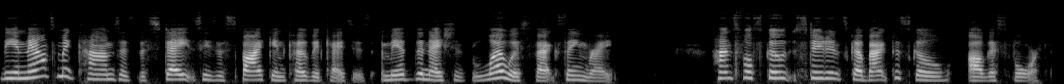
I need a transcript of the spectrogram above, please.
The announcement comes as the state sees a spike in COVID cases amid the nation's lowest vaccine rate. Huntsville school students go back to school August 4th.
